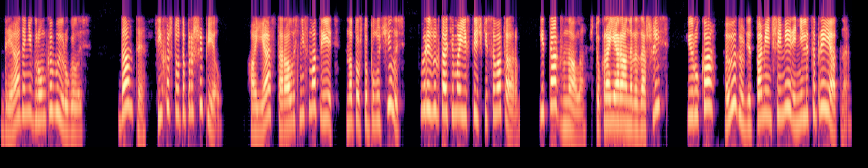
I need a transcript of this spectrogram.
Дриада негромко выругалась. Данте тихо что-то прошипел, а я старалась не смотреть на то, что получилось в результате моей стычки с аватаром, и так знала, что края раны разошлись, и рука выглядит по меньшей мере нелицеприятно.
